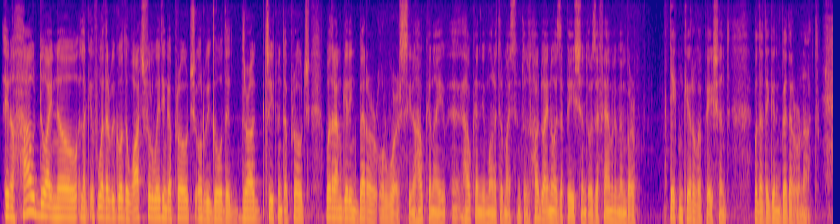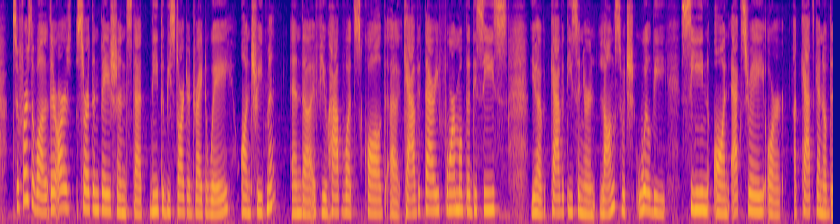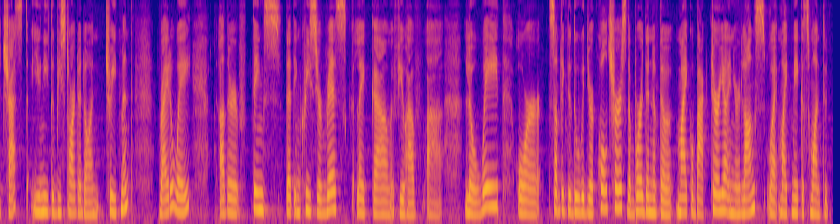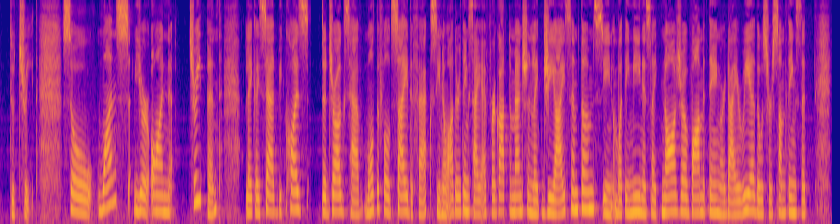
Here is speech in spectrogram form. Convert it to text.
you know how do i know like if whether we go the watchful waiting approach or we go the drug treatment approach whether i'm getting better or worse? You know how can i uh, how can you monitor my symptoms? How do i know as a patient or as a family member taking care of a patient whether they're getting better or not? So first of all there are certain patients that need to be started right away on treatment and uh, if you have what's called a cavitary form of the disease, you have cavities in your lungs, which will be seen on x ray or a CAT scan of the chest. You need to be started on treatment right away. Other things that increase your risk, like um, if you have uh, low weight or something to do with your cultures, the burden of the mycobacteria in your lungs might make us want to to treat. So once you're on treatment, like I said, because the drugs have multiple side effects. You know, other things I, I forgot to mention, like GI symptoms. You know, what they mean is like nausea, vomiting, or diarrhea. Those are some things that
